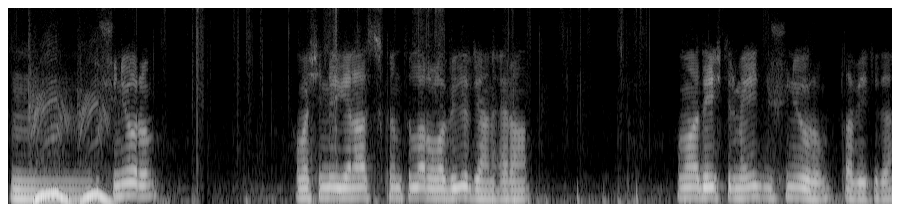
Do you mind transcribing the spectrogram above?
Hmm, düşünüyorum. Ama şimdi genel sıkıntılar olabilir yani her an. Ama değiştirmeyi düşünüyorum tabii ki de.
